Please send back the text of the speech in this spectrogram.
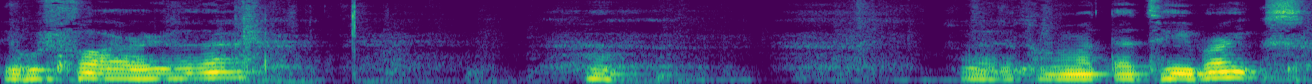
The old fire over there. Huh. So coming at their tea breaks.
